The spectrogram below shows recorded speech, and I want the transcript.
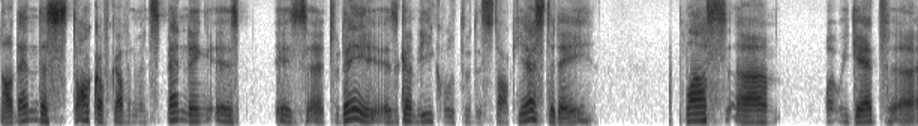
Now then the stock of government spending is, is uh, today is going to be equal to the stock yesterday plus um, what we get uh,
